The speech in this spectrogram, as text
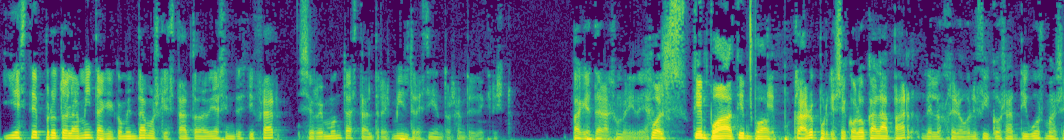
Y este protoelamita que comentamos que está todavía sin descifrar se remonta hasta el 3300 a.C. Para que te hagas una idea. Pues tiempo a tiempo a. Eh, claro, porque se coloca a la par de los jeroglíficos antiguos más,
